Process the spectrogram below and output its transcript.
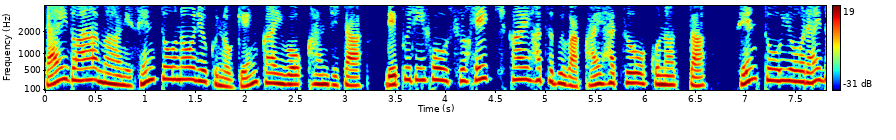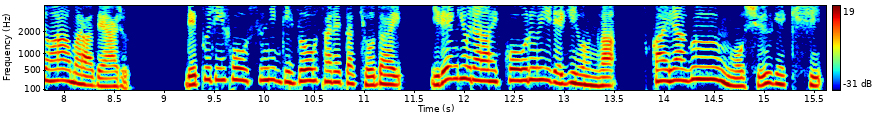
ライドアーマーに戦闘能力の限界を感じたレプリフォース兵器開発部が開発を行った戦闘用ライドアーマーである。レプリフォースに偽造された巨大、イレギュラーイコールイレギオンがスカイラグーンを襲撃し、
